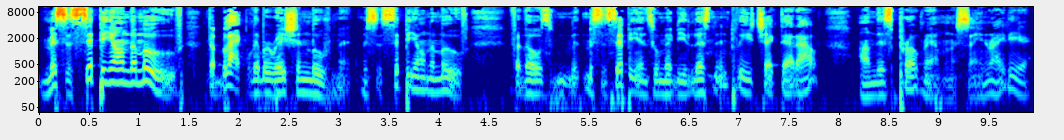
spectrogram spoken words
Mississippi on the Move, the Black Liberation Movement. Mississippi on the Move. For those Mississippians who may be listening, please check that out on this program. I'm saying right here.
